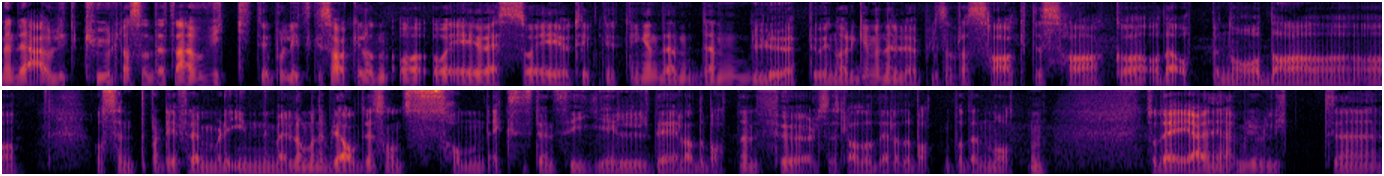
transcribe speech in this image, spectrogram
Men det er jo litt kult. altså Dette er jo viktige politiske saker. Og, og, og EØS og EU-tilknytningen den, den, løper jo i Norge, men den løper liksom fra sak til sak, og, og det er oppe nå og da. Og, og, Senterpartiet fremmer det innimellom. Men det blir aldri en sånn, sånn eksistensiell del av debatten, en følelsesladet del av debatten på den måten. Så det, jeg, jeg blir jo litt uh,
